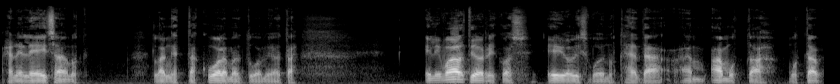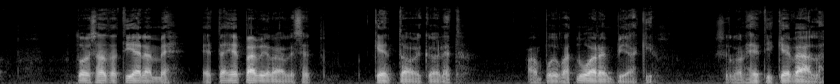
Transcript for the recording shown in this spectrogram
Hänelle ei saanut langettaa kuolemantuomiota. Eli valtiorikos ei olisi voinut häntä ammuttaa, mutta toisaalta tiedämme, että epäviralliset kenttäoikeudet ampuivat nuorempiakin silloin heti keväällä.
